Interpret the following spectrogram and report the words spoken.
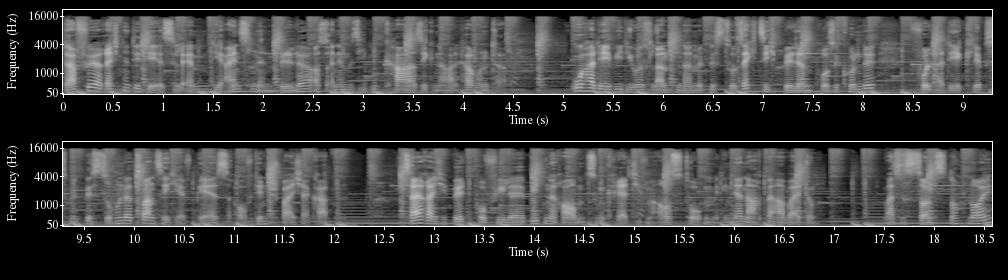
Dafür rechnet die DSLM die einzelnen Bilder aus einem 7K-Signal herunter. UHD-Videos landen dann mit bis zu 60 Bildern pro Sekunde, Full-HD-Clips mit bis zu 120 FPS auf den Speicherkarten. Zahlreiche Bildprofile bieten Raum zum kreativen Austoben in der Nachbearbeitung. Was ist sonst noch neu?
